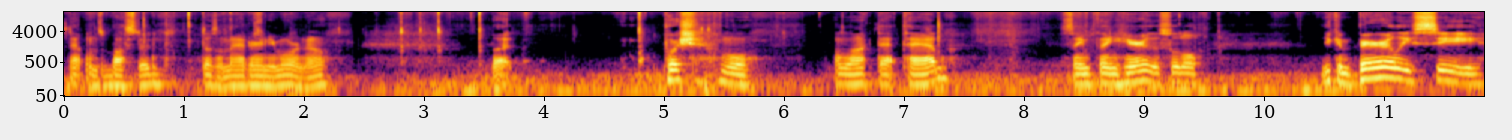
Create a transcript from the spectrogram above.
that one's busted. Doesn't matter anymore now. But push will unlock that tab. Same thing here, this little you can barely see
